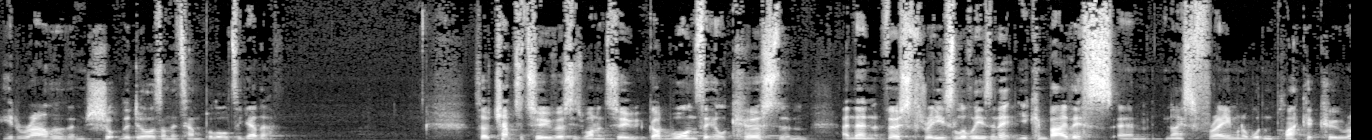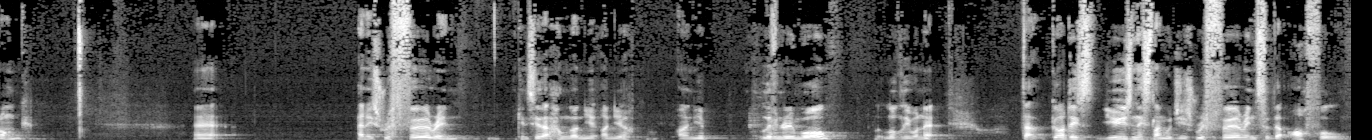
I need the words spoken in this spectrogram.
he'd rather them shut the doors on the temple altogether. So, chapter 2, verses 1 and 2, God warns that he'll curse them. And then verse 3 is lovely, isn't it? You can buy this um, nice frame on a wooden plaque at Koorong. Uh, and it's referring, you can see that hung on your, on your, on your living room wall. Lovely, wasn't it? That God is using this language, He's referring to the offal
